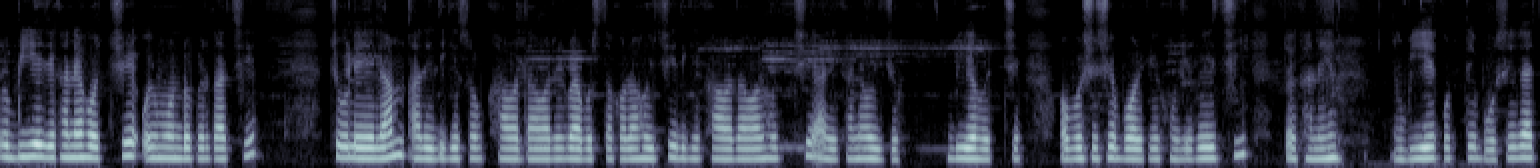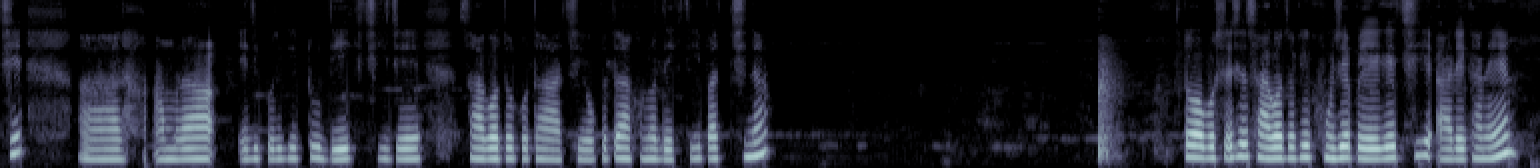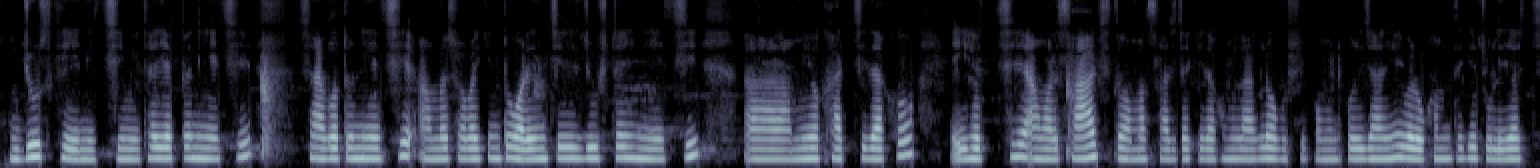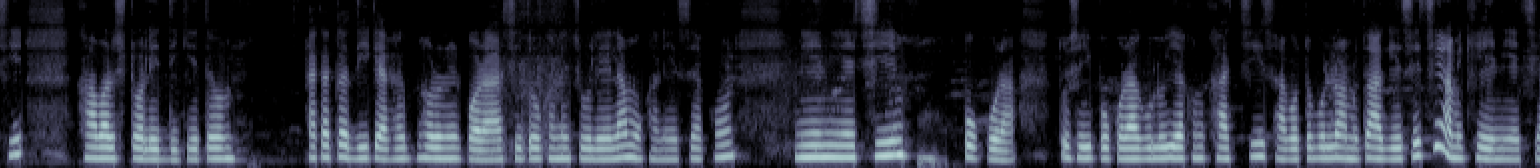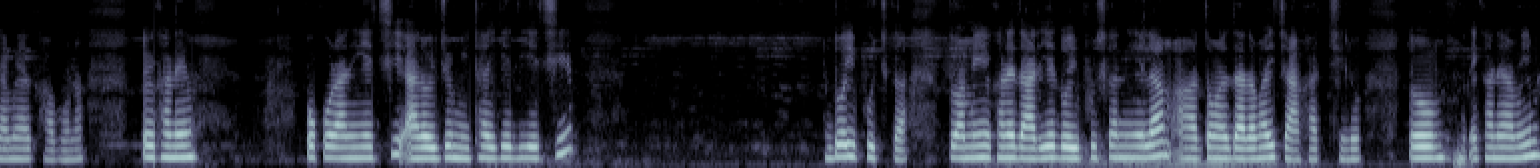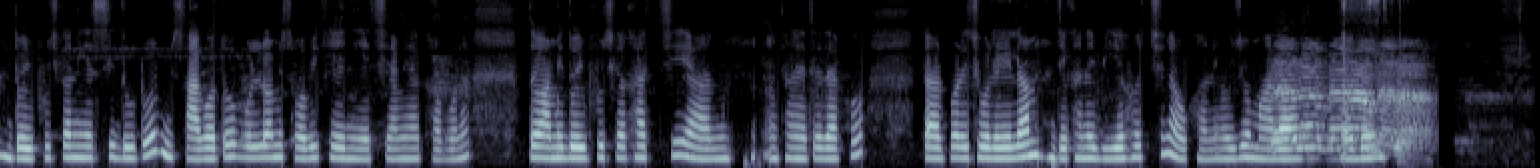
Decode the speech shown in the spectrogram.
তো বিয়ে যেখানে হচ্ছে ওই মণ্ডপের কাছে চলে এলাম। আর এদিকে সব খাওয়া দাওয়ারের ব্যবস্থা করা হয়েছে, এদিকে খাওয়া দাওয়ার হচ্ছে আর এখানে ওই যে বিয়ে হচ্ছে। অবশেষে বরকে খুঁজে পেয়েছি। তো এখানে বিয়ে করতে বসে গেছে। আর আমরা এদিক ওদিক একটু দেখছি যে স্বাগত কোথায় আছে, ওকে তো এখনও দেখতেই পাচ্ছি না। তো অবশেষে স্বাগতকে খুঁজে পেয়ে গেছি আর এখানে জুস খেয়ে নিচ্ছি, মিঠাই একটা নিয়েছে, স্বাগত নিয়েছে। আমরা সবাই কিন্তু অরেঞ্জের জুসটাই নিয়েছি আর আমিও খাচ্ছি, দেখো। এই হচ্ছে আমার সাজ, তো আমার সাজটা কীরকম লাগল অবশ্যই কমেন্ট করে জানিয়ে এবার ওখান থেকে চলে যাচ্ছি। খাবার স্টলের দিকে। তো এক একটা দিক এক এক ধরনের করা আছে। তো ওখানে চলে এলাম। ওখানে এসে এখন নিয়ে নিয়েছি পকোড়া। তো সেই পকোড়াগুলোই এখন খাচ্ছি। স্বাগত বলল, আমি তো আগে এসেছি, আমি খেয়ে নিয়েছি, আমি আর খাব না। তো এখানে পকোড়া নিয়েছি আর ওই যে মিঠাইকে দিয়েছি দই ফুচকা। তো আমি এখানে দাঁড়িয়ে দই ফুচকা নিয়ে এলাম আর তোমার দাদাভাই চা খাচ্ছিলো। তো এখানে আমি দই ফুচকা নিয়ে এসেছি দুটো। স্বাগত বলল, আমি সবই খেয়ে নিয়েছি, আমি আর খাব না। তো আমি দই ফুচকা খাচ্ছি আর এখানে এখানেতে দেখো, তারপরে চলে এলাম যেখানে বিয়ে হচ্ছে না ওখানে, ওই যে মালা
